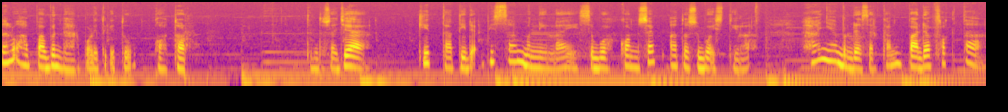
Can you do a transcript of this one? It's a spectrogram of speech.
Lalu apa benar politik itu kotor? Tentu saja kita tidak bisa menilai sebuah konsep atau sebuah istilah hanya berdasarkan pada fakta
